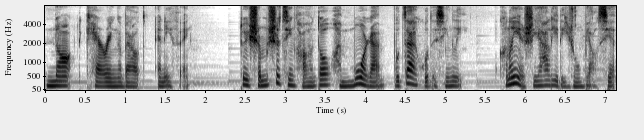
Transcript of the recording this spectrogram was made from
not caring about anything. 对什么事情好像都很漠然、不在乎的心理， 可能也是压力的一种表现。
